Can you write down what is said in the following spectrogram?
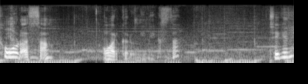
थोड़ा सा और करूँगी मिक्स ना ठीक है जी?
